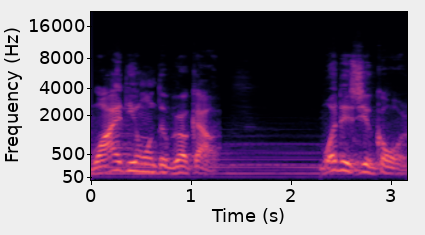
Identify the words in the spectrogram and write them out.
Why do you want to work out? What is your goal?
